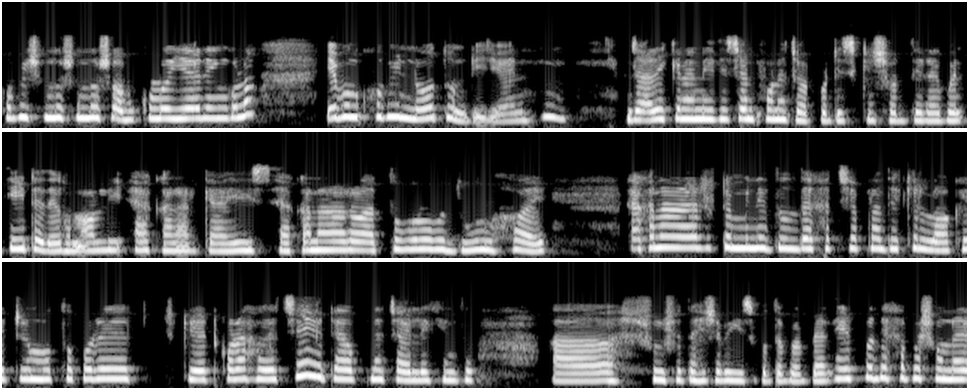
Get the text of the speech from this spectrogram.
খুবই সুন্দর সুন্দর সবগুলো ইয়ারিংগুলো এবং খুবই নতুন ডিজাইন হুম? যারা কিনা নিতে চান ফোনে চটপট স্ক্রিনশট দিয়ে রাখবেন। এইটা দেখুন অনলি এক আনার গাইস এক আনার আরও এত বড় দুল হয়। এখানে আর একটা মিনি দুল দেখাচ্ছি আপনাদেরকে লকেটের মতো করে ক্রিয়েট করা হয়েছে। এটা আপনি চাইলে কিন্তু সুই সুতা হিসেবে ইউজ করতে পারবেন। এরপর দেখাবো সোনার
